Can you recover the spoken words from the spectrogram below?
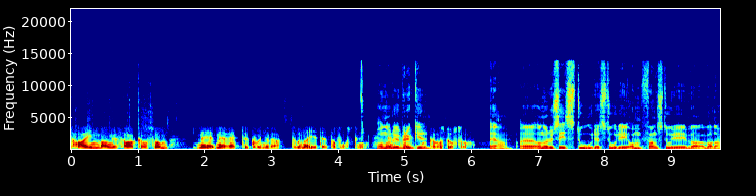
ta inn mange saker som med, med rette kunne vært undergitt etterforskning. Og når du bruker... Ja, eh, og når du sier store, store i omfang, store i hva, hva da?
